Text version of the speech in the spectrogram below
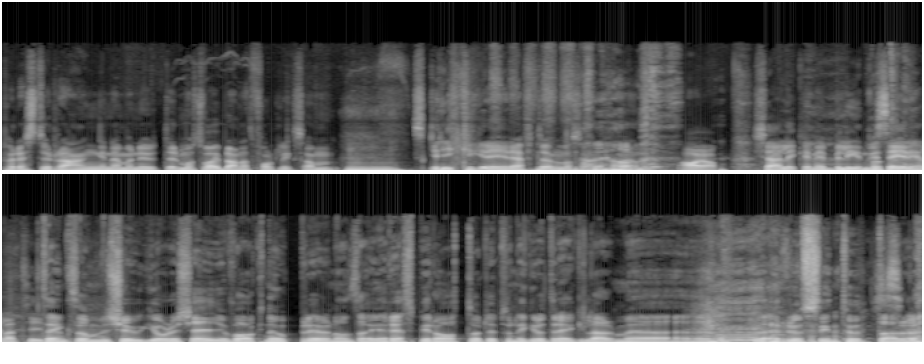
på restaurang när man är ute. Det måste vara ibland att folk liksom Mm. skriker grejer efter en och sånt. Ja. Men, ja, ja. Kärleken är blind, vi säger det hela tiden. Tänk som 20-årig tjej och vakna upp bredvid någon så här, respirator typ som ligger och dreglar med russintuttar.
